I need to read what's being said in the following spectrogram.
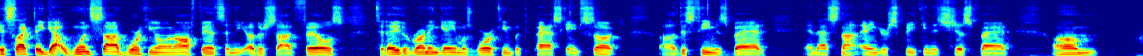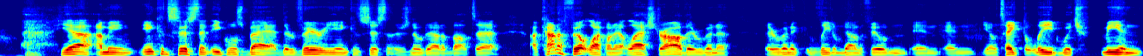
it's like they got one side working on offense and the other side fails. Today the running game was working, but the pass game sucked. Uh, this team is bad, and that's not anger speaking. It's just bad. Um, yeah, I mean, inconsistent equals bad. They're very inconsistent. There's no doubt about that. I kind of felt like on that last drive they were going to they were going to lead them down the field and, and and you know take the lead. Which me and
